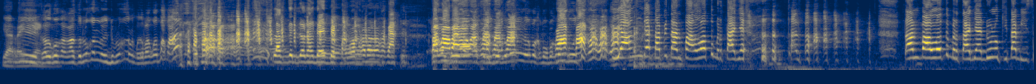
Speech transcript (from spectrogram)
Ya Ih, kalau gua gak ngatur lu kan lu hidup lu kan bak bak bak. langsung jadi Donald bebek. Pak pak pak pak pak. Pak pak pak pak pak pak. Pak pak pak pak. Ya enggak, tapi tanpa lo tuh bertanya tanpa lo tuh bertanya dulu kita bisa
